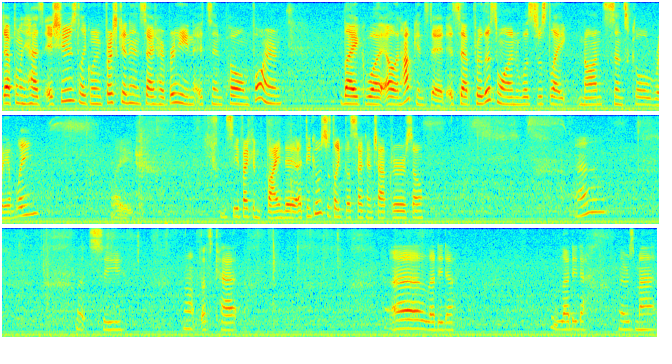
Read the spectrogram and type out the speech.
definitely has issues. Like when we first get inside her brain, it's in poem form, like what Ellen Hopkins did, except for this one was just like nonsensical rambling. Like, let me see if I can find it. I think it was just like the second chapter or so. Um, let's see. Oh, that's Kat. Uh, la di da. La di da. There's Matt.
